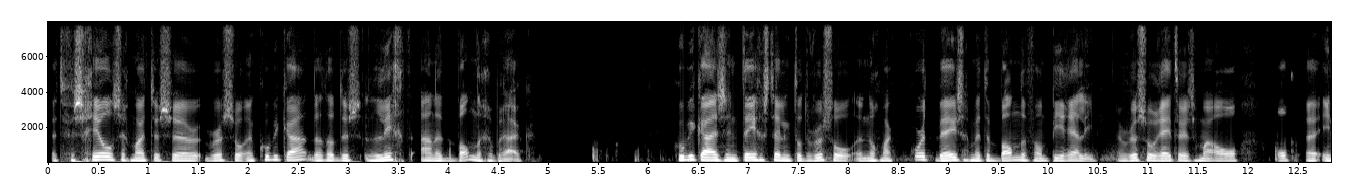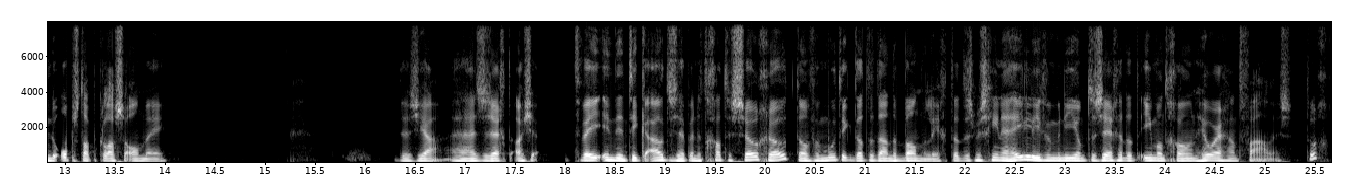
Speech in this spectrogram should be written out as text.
het verschil zeg maar, tussen Russell en Kubica, dat dat dus ligt aan het bandengebruik. Kubica is in tegenstelling tot Russell eh, nog maar kort bezig met de banden van Pirelli. En Russell reed er zeg maar, al op, in de opstapklasse al mee. Dus ja, hij zegt als je twee identieke auto's hebt en het gat is zo groot, dan vermoed ik dat het aan de banden ligt. Dat is misschien een hele lieve manier om te zeggen dat iemand gewoon heel erg aan het falen is, toch?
